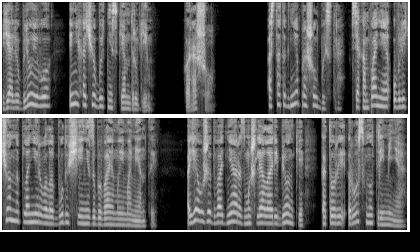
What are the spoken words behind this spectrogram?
«Я люблю его и не хочу быть ни с кем другим». «Хорошо». Остаток дня прошел быстро. Вся компания увлеченно планировала будущие незабываемые моменты. А я уже два дня размышляла о ребенке, который рос внутри меня.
